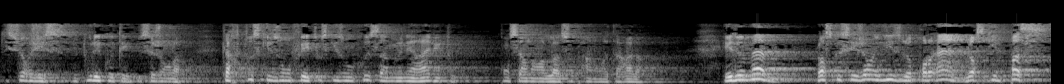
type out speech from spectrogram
qui surgissent de tous les côtés de ces gens-là. Car tout ce qu'ils ont fait, tout ce qu'ils ont cru, ça n'a mené à rien du tout concernant Allah subhanahu wa ta'ala. Et de même, lorsque ces gens ils lisent le Coran, lorsqu'ils passent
